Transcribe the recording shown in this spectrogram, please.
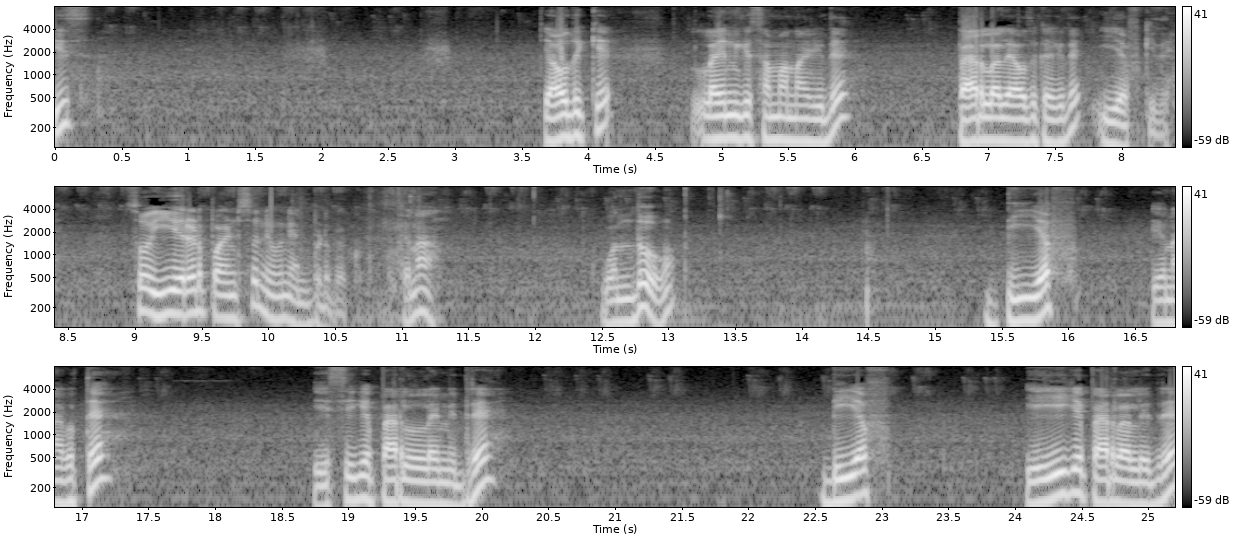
ಈಸ್ ಯಾವುದಕ್ಕೆ? ಲೈನ್ಗೆ ಸಮಾನಾಗಿದೆ. ಪ್ಯಾರಲಲ್ ಯಾವುದಕ್ಕಾಗಿದೆ? ಇ ಎಫ್ಗಿದೆ ಸೊ ಈ ಎರಡು ಪಾಯಿಂಟ್ಸು ನೀವು ನೆನ್ಪಿಡಬೇಕು. ಓಕೆನಾ? ಒಂದು ಡಿ ಎಫ್ ಏನಾಗುತ್ತೆ? ಎ ಸಿಗೆ ಪ್ಯಾರಲಲ್ ಲೈನ್ ಇದ್ದರೆ ಡಿ ಎಫ್ ಎಇಗೆ ಪ್ಯಾರಲಲ್ ಇದ್ದರೆ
